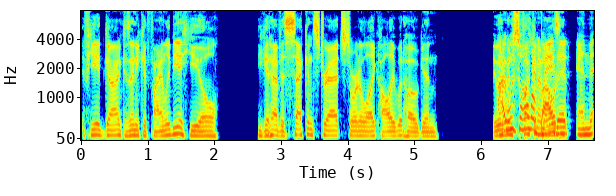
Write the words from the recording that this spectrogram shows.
if he had gone? Because then he could finally be a heel. He could have his second stretch, sort of like Hollywood Hogan. It I was all about amazing. it, and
